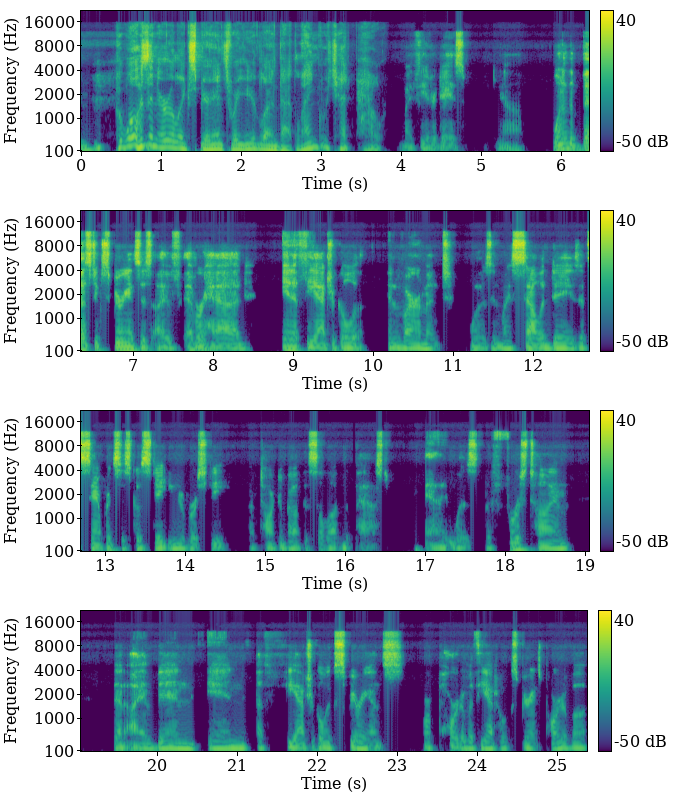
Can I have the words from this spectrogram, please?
Mm-hmm. What was an early experience where you learned that language had power? My theater days. Yeah. One of the best experiences I've ever had in a theatrical environment was in my salad days at San Francisco State University. I've talked about this a lot in the past. And it was the first time that I have been in a theatrical experience or part of a theatrical experience, part of a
